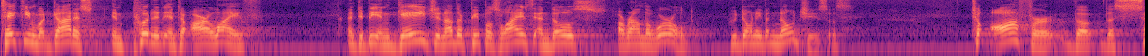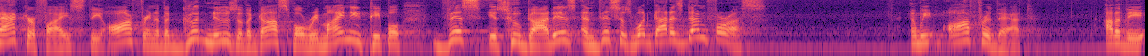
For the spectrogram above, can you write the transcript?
taking what God has inputted into our life and to be engaged in other people's lives and those around the world who don't even know Jesus. To offer the, the sacrifice, the offering of the good news of the gospel, reminding people this is who God is and this is what God has done for us. And we offer that out of the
